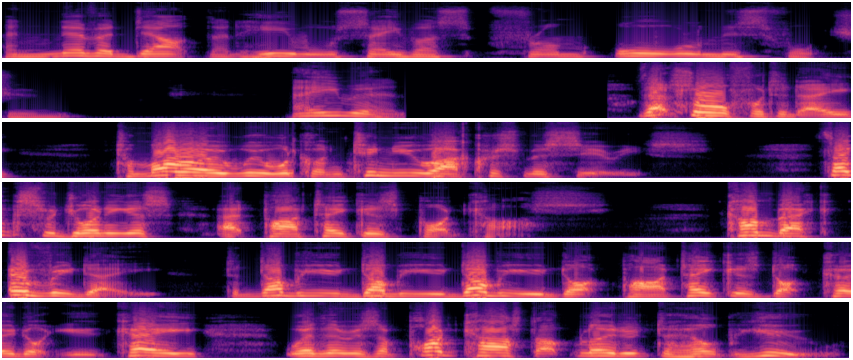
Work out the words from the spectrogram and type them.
and never doubt that he will save us from all misfortune. Amen. That's all for today. Tomorrow we will continue our Christmas series. Thanks for joining us at Partakers Podcasts. Come back every day to www.partakers.co.uk where there is a podcast uploaded to help you,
